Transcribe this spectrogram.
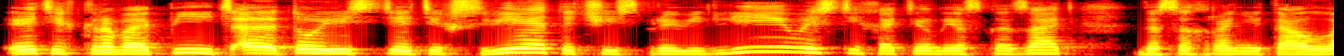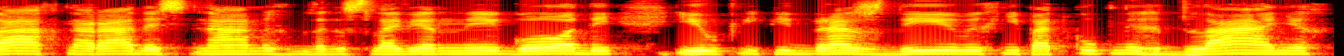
этих кровопийц, э, то есть этих светочей справедливости, хотел я сказать, да сохранит Аллах на радость нам их благословенные годы и укрепит бразды в их неподкупных дланях,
